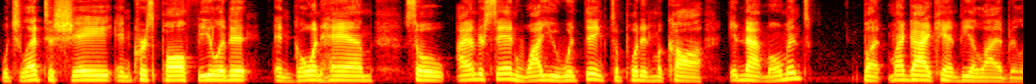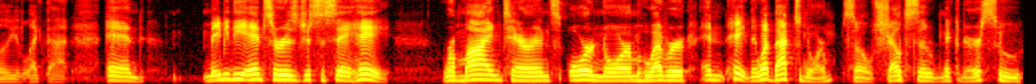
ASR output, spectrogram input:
which led to Shai and Chris Paul feeling it and going ham. So I understand why you would think to put in McCaw in that moment, but my guy can't be a liability like that. And maybe the answer is just to say, hey, remind Terrence or Norm, whoever, and hey, they went back to Norm. So shouts to Nick Nurse, who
